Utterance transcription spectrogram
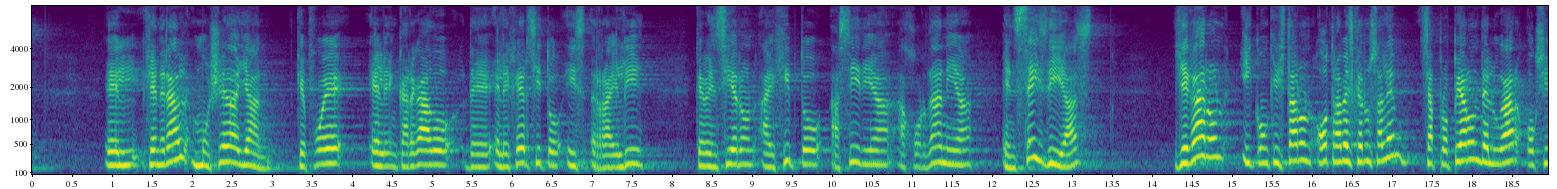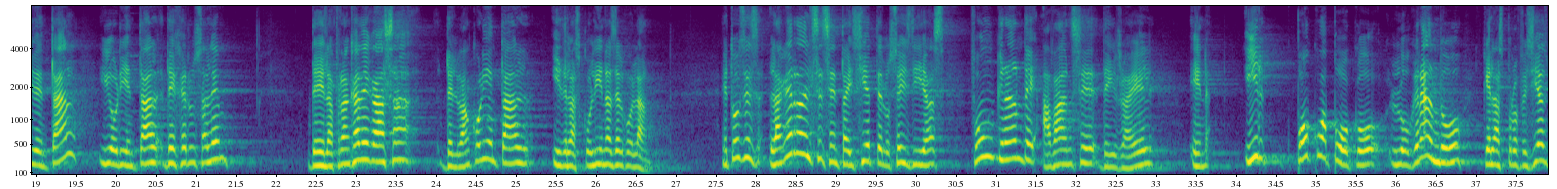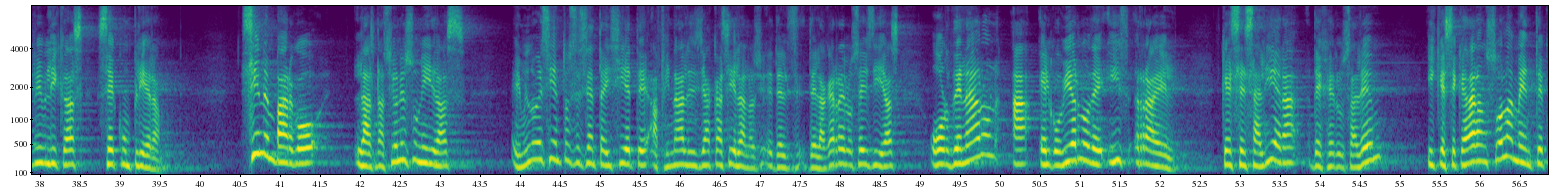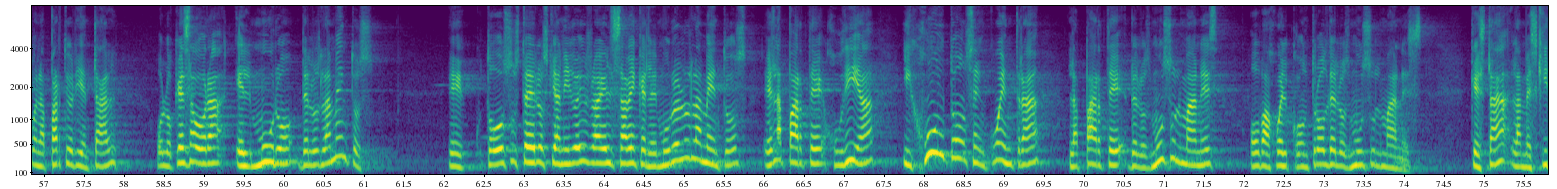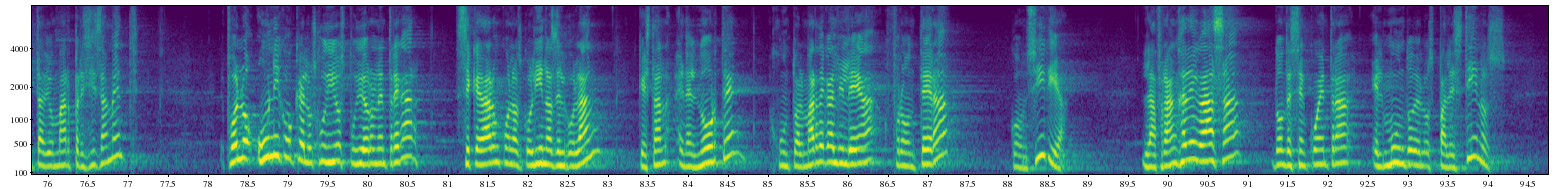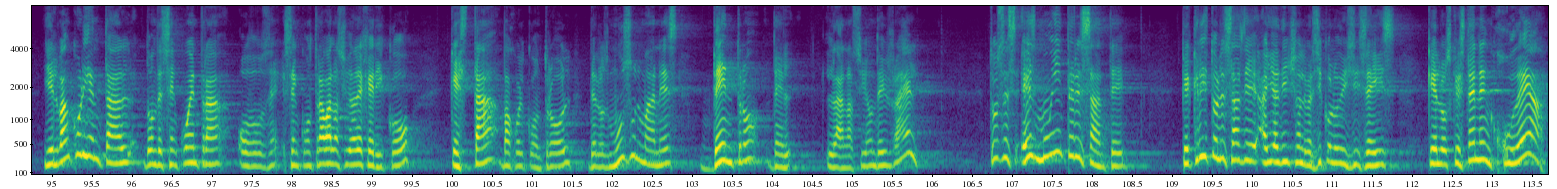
el general Moshe Dayan, que fue el encargado del ejército israelí que vencieron a Egipto, a Siria, a Jordania en seis días, llegaron y conquistaron otra vez Jerusalén. Se apropiaron del lugar occidental y oriental de Jerusalén, de la franja de Gaza, del Banco Oriental y de las colinas del Golán. Entonces, la guerra del 67, los seis días, fue un grande avance de Israel en ir poco a poco logrando que las profecías bíblicas se cumplieran. Sin embargo, las Naciones Unidas en 1967, a finales ya casi de la, Guerra de los Seis Días, ordenaron a el gobierno de Israel que se saliera de Jerusalén y que se quedaran solamente con la parte oriental o lo que es ahora el muro de los lamentos. Eh, todos ustedes los que han ido a Israel saben que en el muro de los lamentos es la parte judía y junto se encuentra la parte de los musulmanes o bajo el control de los musulmanes, que está la mezquita de Omar precisamente. Fue lo único que los judíos pudieron entregar. Se quedaron con las colinas del Golán, que están en el norte, junto al mar de Galilea, frontera con Siria. La franja de Gaza, donde se encuentra el mundo de los palestinos. Y el Banco Oriental, donde se encuentra o se encontraba la ciudad de Jericó, que está bajo el control de los musulmanes dentro de la nación de Israel. Entonces, es muy interesante que Cristo les haya dicho en el versículo 16 que los que estén en Judea,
